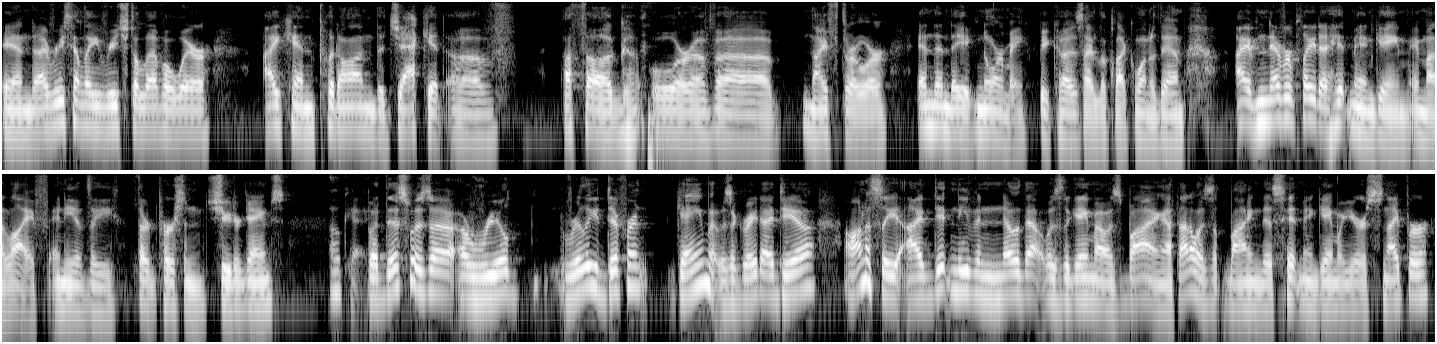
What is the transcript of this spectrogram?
And I recently reached a level where I can put on the jacket of a thug or of a knife thrower, and then they ignore me because I look like one of them. I have never played a Hitman game in my life, any of the third person shooter games. Okay. But this was a, a real, really different game. It was a great idea. Honestly, I didn't even know that was the game I was buying. I thought I was buying this Hitman game where you're a sniper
